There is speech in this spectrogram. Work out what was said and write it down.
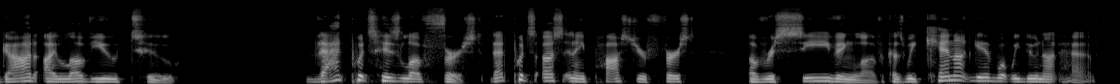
God, I love you too. That puts his love first. That puts us in a posture first of receiving love because we cannot give what we do not have.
